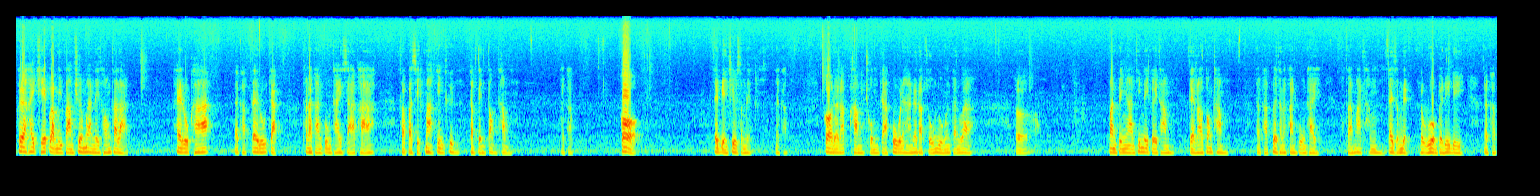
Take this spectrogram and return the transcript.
เพื่อให้เช็คเรามีความเชื่อมั่นในท้องตลาด ให้ลูกค้านะครับได้รู้จักธนาคารกรุงไทยสาขาสรรพสิทธิ์มากยิ่งขึ้นจำเป็นต้องทำนะครับ ก็ได้เปลี่ยนชื่อสำเร็จนะครับ ก็ได้รับคำชมจากผู้บริหารระดับสูงอยู่เหมือนกันว่าเออ มันเป็นงานที่ไม่เคยทำแต่เราต้องทำนะครับเพื่อธนาคารกรุงไทยสามารถทำได้สำเร็จเราร่วมไปได้ดีนะครับ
